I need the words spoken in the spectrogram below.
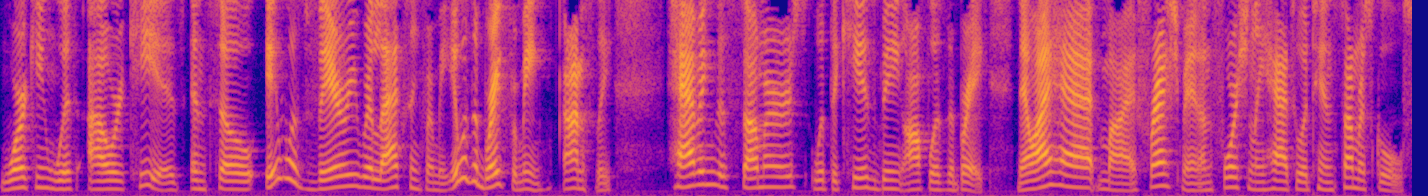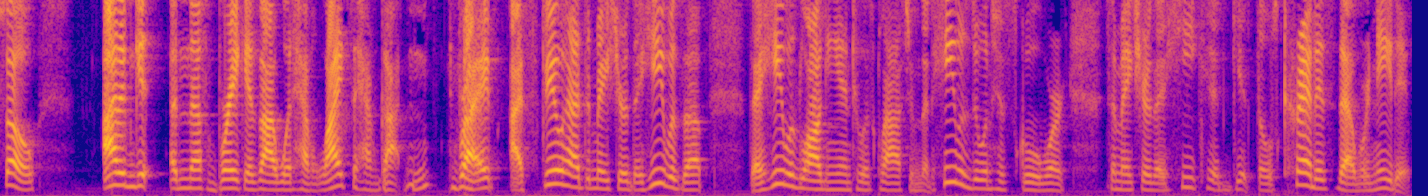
working with our kids. And so it was very relaxing for me. It was a break for me honestly having the summers with the kids being off was a break. Now I had my freshman unfortunately had to attend summer school. So I didn't get enough break as I would have liked to have gotten, right? I still had to make sure that he was up, that he was logging into his classroom, that he was doing his schoolwork to make sure that he could get those credits that were needed.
